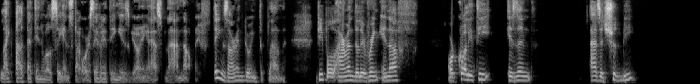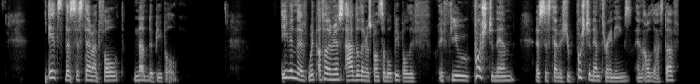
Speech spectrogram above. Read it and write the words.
like Palpatine will say in Star Wars, everything is going as planned. No, if things aren't going to plan, people aren't delivering enough or quality isn't as it should be, it's the system at fault, not the people. Even if with autonomous, adult, and responsible people, if if you push to them a system, if you push to them trainings and all that stuff,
